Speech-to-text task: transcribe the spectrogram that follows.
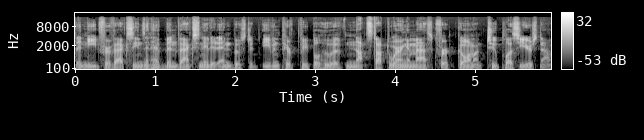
the need for vaccines and have been vaccinated and boosted, even people who have not stopped wearing a mask for going on two plus years now.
